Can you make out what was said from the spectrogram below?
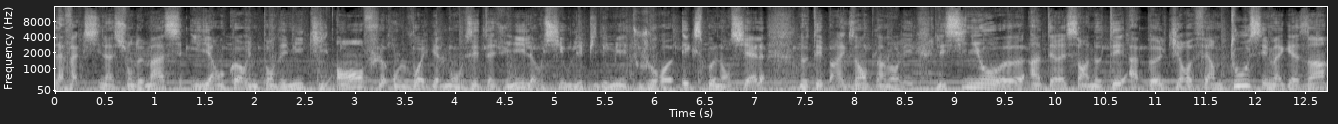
la vaccination de masse, il y a encore une pandémie qui enfle. On le voit également aux États-Unis, là aussi où l'épidémie est toujours exponentielle. Notez par exemple hein, dans les signaux euh, intéressants à noter, Apple qui referme tous ses magasins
